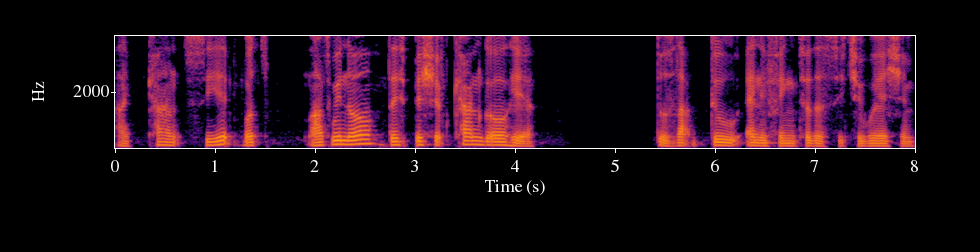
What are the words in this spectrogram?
I can't see it, but as we know, this bishop can go here. Does that do anything to the situation?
